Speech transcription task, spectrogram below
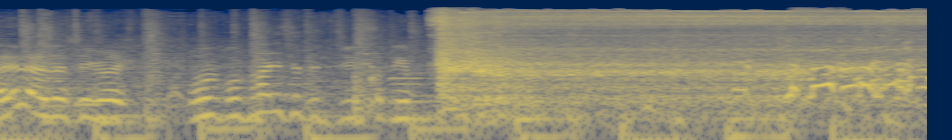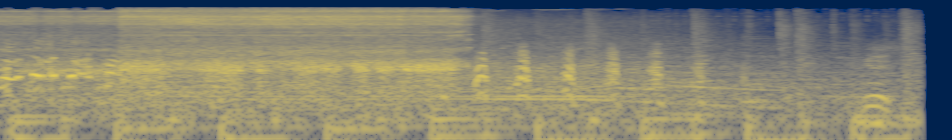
I didn't know this thing really. We'll, we'll probably have to do something. Good.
